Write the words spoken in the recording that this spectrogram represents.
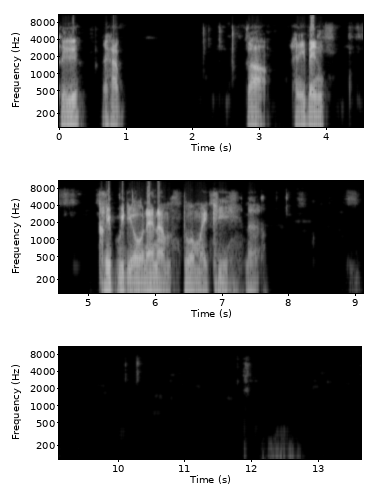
หรือนะครับ ก็อันนี้เป็นคลิปวิดีโอแนะนำตัวไมค์คีนะ with the lightning connector on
